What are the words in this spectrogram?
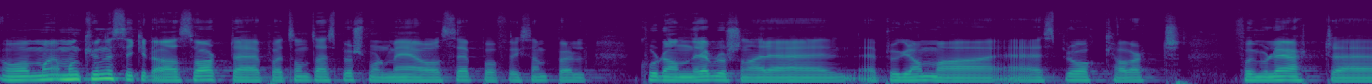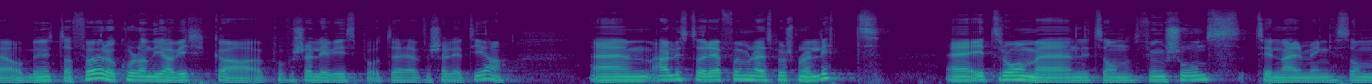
og man, man, kunne sikkert ha svart på et sånt her spørsmål med å se på f.eks. hvordan revolusjonære eh, programmer, eh, språk, har vært formulert eh, og benytta før, og hvordan de har virka på forskjellige vis på til forskjellige tider. Um, jeg har lyst til å reformulere spørsmålet litt i tråd med en litt sånn funksjonstilnærming som,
